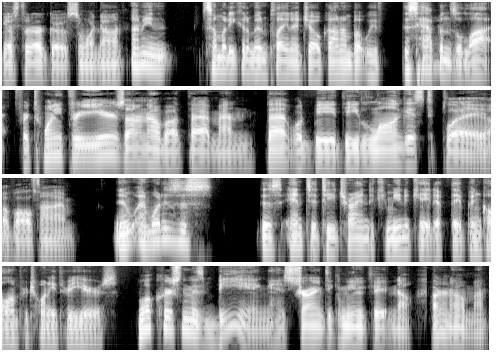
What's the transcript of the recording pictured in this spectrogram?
guess there are ghosts and whatnot. I mean, somebody could have been playing a joke on him, but we've this happens a lot. For 23 years, I don't know about that, man. That would be the longest play of all time. And, and what is this this entity trying to communicate if they've been calling for 23 years? Well, Christian, this being is trying to communicate. No, I don't know, man.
